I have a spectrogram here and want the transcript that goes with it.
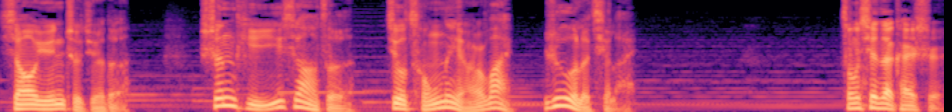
萧云只觉得，身体一下子就从内而外热了起来。从现在开始，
